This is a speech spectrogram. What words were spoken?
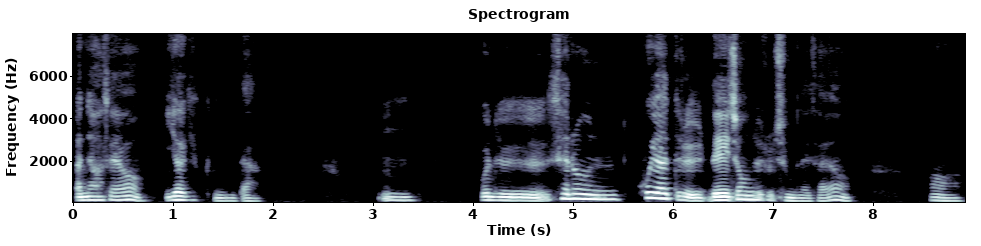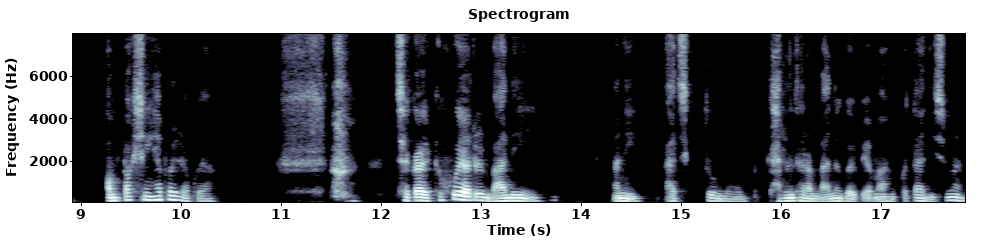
안녕하세요. 이야기꾼입니다. 음, 오늘 새로운 호야들 네 종류를 주문해서요. 어, unboxing 해보려고요. 제가 이렇게 호야를 많이, 아니, 아직도 뭐, 다른 사람 많은 거에 비하면 아무것도 아니지만,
